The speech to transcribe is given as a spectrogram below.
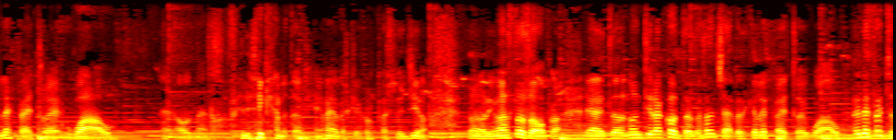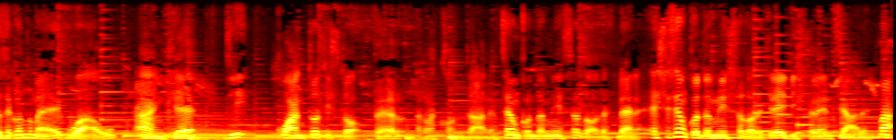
l'effetto è wow, eh, o almeno Federica è andata prima di me perché col passeggino sono rimasto sopra e ha detto non ti racconto cosa c'è perché l'effetto è wow e l'effetto secondo me è wow anche di quanto ti sto per raccontare. Sei un condoamministratore? Bene, e se sei un condoamministratore ti devi differenziare, ma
